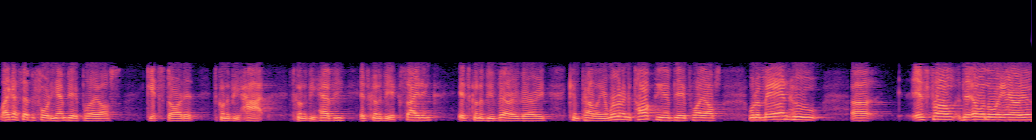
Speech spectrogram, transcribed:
Like I said before, the NBA playoffs get started. It's going to be hot. It's going to be heavy. It's going to be exciting. It's going to be very, very compelling. And we're going to talk the NBA playoffs with a man who uh, is from the Illinois area,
